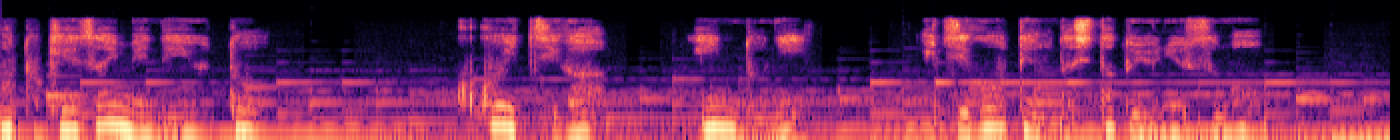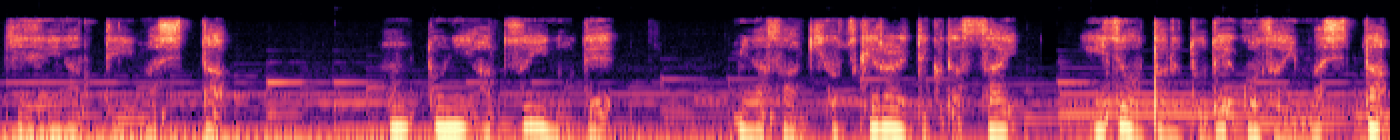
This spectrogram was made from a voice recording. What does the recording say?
あと経済面で言うと、ココイチがインドに1号店を出したというニュースも記事になっていました。本当に暑いので、皆さん気をつけられてください。以上タルトでございました。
